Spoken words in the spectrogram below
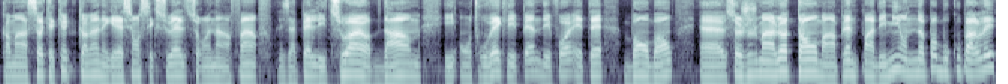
comment ça, quelqu'un qui commet une agression sexuelle sur un enfant, on les appelle les tueurs d'âmes et on trouvait que les peines des fois étaient bonbons. Euh, ce jugement-là tombe en pleine pandémie. On n'en a pas beaucoup parlé.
